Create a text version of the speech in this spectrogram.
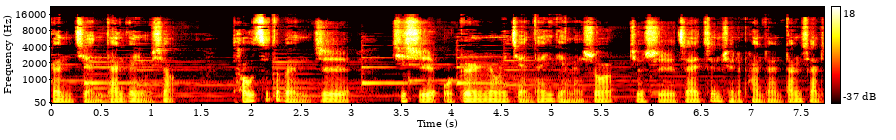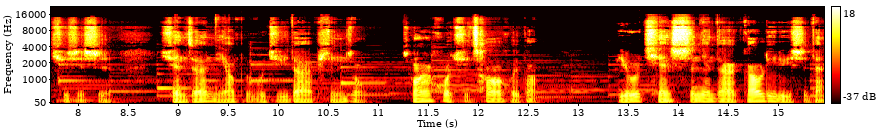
更简单更有效。投资的本质。其实，我个人认为，简单一点来说，就是在正确的判断当下的趋势时，选择你要布局的品种，从而获取超额回报。比如前十年的高利率时代，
